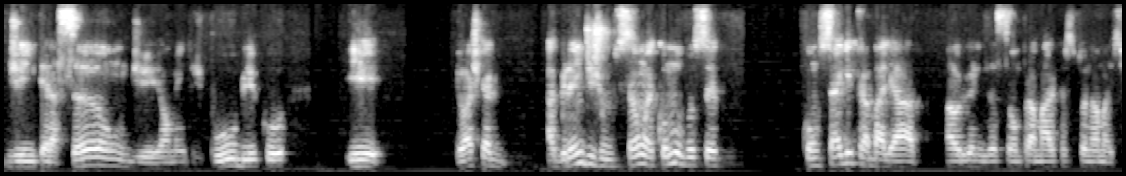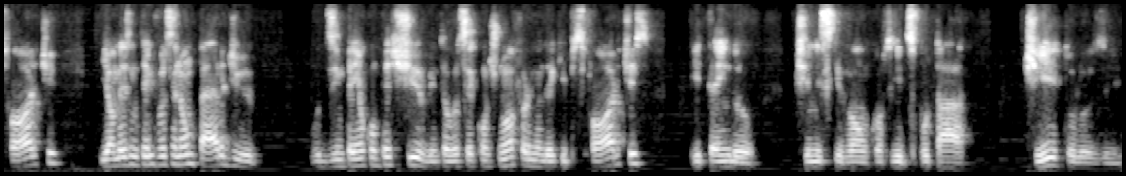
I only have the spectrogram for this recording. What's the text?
de interação, de aumento de público. E eu acho que a, a grande junção é como você consegue trabalhar a organização para a marca se tornar mais forte e ao mesmo tempo você não perde o desempenho competitivo. Então você continua formando equipes fortes e tendo times que vão conseguir disputar títulos e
